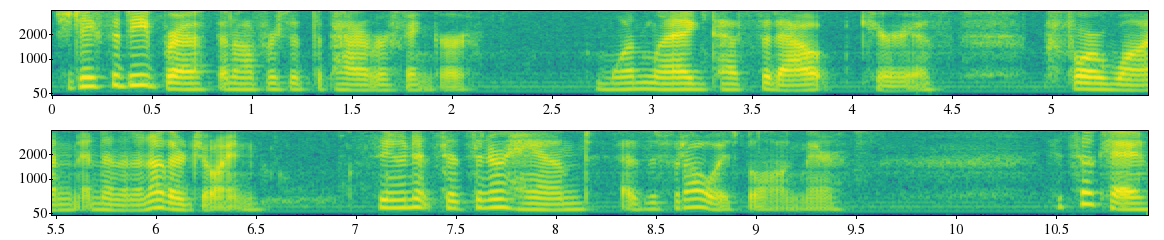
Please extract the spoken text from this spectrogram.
She takes a deep breath and offers it the pat of her finger. One leg tests it out, curious, before one and then another join. Soon it sits in her hand as if it always belonged there. It's okay,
